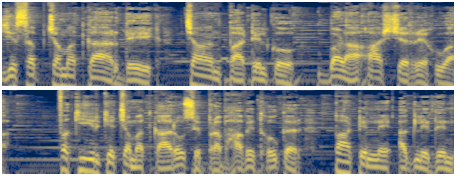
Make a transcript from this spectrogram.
ये सब चमत्कार देख चाँद पाटिल को बड़ा आश्चर्य हुआ। फकीर के चमत्कारों से प्रभावित होकर पाटिल ने अगले दिन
